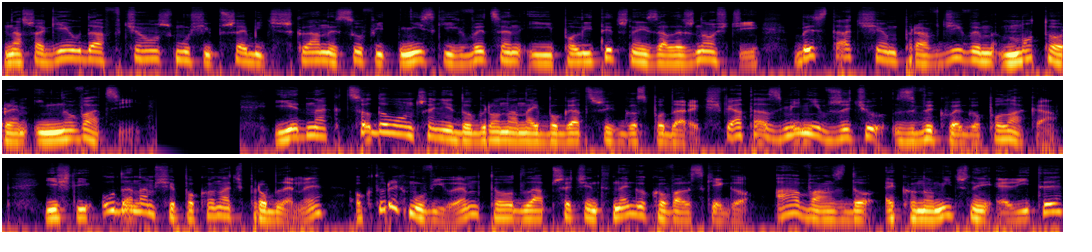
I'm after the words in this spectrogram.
Nasza giełda wciąż musi przebić szklany sufit niskich wycen i politycznej zależności, by stać się prawdziwym motorem innowacji. Jednak co dołączenie do grona najbogatszych gospodarek świata zmieni w życiu zwykłego Polaka? Jeśli uda nam się pokonać problemy, o których mówiłem, to dla przeciętnego Kowalskiego awans do ekonomicznej elity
